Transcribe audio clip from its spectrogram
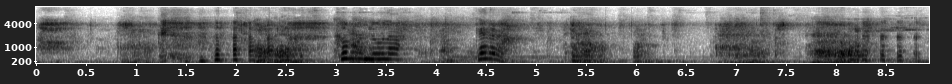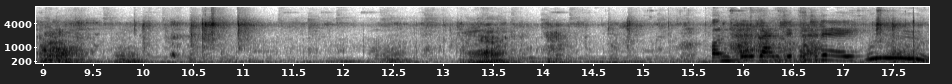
Come on, Lola. Get her. Fun filled antics today. Woo!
